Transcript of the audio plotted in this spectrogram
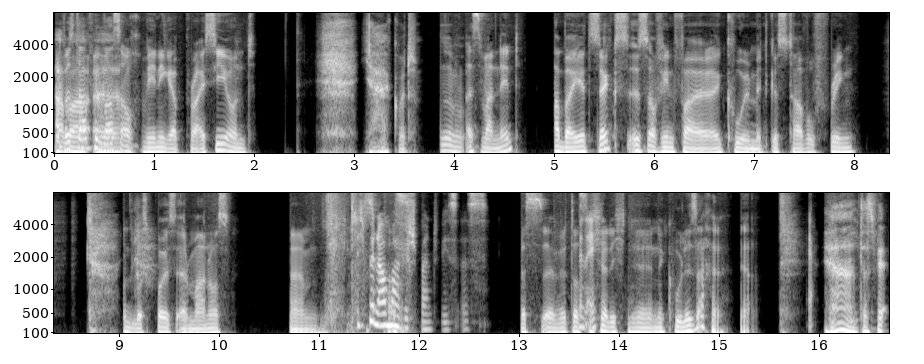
Aber, dafür war es äh, auch weniger pricey und Ja, gut. äh, es war nett. Aber jetzt 6 ist auf jeden Fall cool mit Gustavo Fring und Los Boys Hermanos. Ähm, Ich bin auch mal gespannt, wie es ist. Das äh, wird doch Bin sicherlich eine, eine coole Sache. Ja. Ja, das wäre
